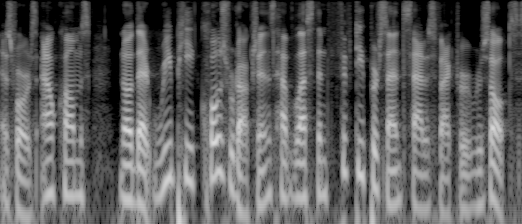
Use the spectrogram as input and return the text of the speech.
As far as outcomes, note that repeat close reductions have less than 50% satisfactory results.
